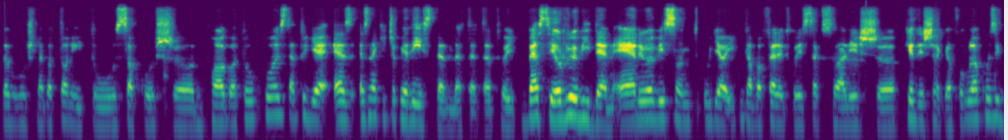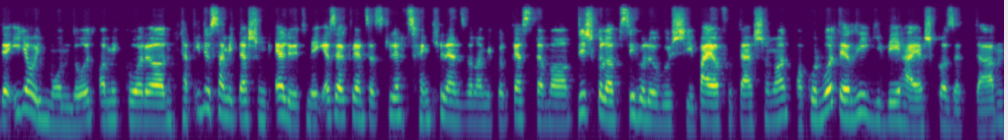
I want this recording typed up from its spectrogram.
pedagógus, meg a tanító szakos hallgatókhoz. Tehát ugye ez, ez neki csak egy részterülete, tehát hogy beszél röviden erről, viszont ugye inkább a felnőttkori szexuális kérdésekkel foglalkozik, de így, ahogy mondod, amikor hát időszámításunk előtt, még 1999-ben, amikor kezdtem az iskola pszichológusi pályafutásomat, akkor volt egy régi VHS kazettám,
